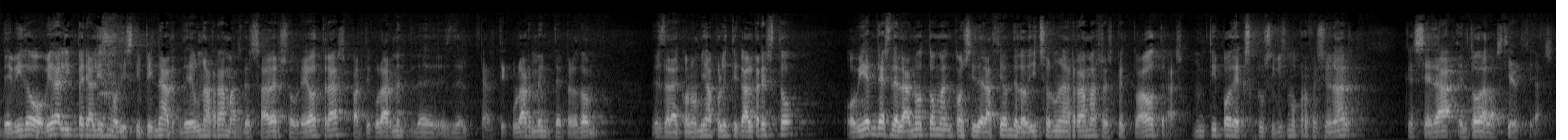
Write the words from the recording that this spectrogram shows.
debido o bien al imperialismo disciplinar de unas ramas del saber sobre otras, particularmente, desde, desde la economía política al resto, o bien desde la no toma en consideración de lo dicho en unas ramas respecto a otras, un tipo de exclusivismo profesional que se da en todas las ciencias.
